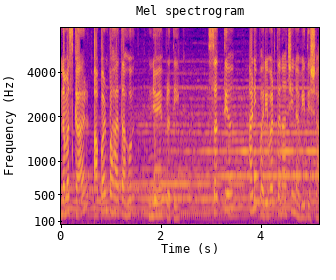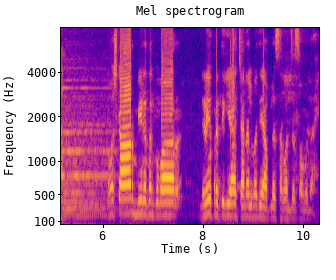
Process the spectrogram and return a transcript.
नमस्कार आपण पाहत आहोत न्यूय प्रतीक. सत्य आणि परिवर्तनाची नवी दिशा. नमस्कार मी रतन कुमार. निळे प्रतीक या चॅनलमध्ये आपलं सर्वांचं स्वागत आहे.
